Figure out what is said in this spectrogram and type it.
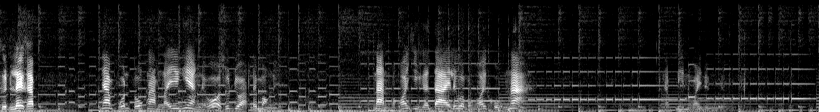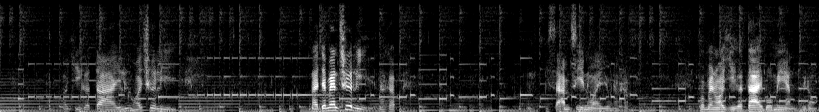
ขึ้นเลยครับย่ามฝนตกน้ำไหลแห้งๆเลยโอ้สุดยอดเลยมองนี่ นั่นบอกหอยกีกระต่ายหรือว่าบอกหอยโขงหน้าครับนี่หน่วยหนึ่งอยู่หอยกีกระต่ายหรือหอยเชอรี่น่าจะแม่นเชอรี่นะครับมีสามสี่หน่วยอยู่นะครับก็เป็นหอยขี่กระต่ายโบเมียนพี่น้อง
